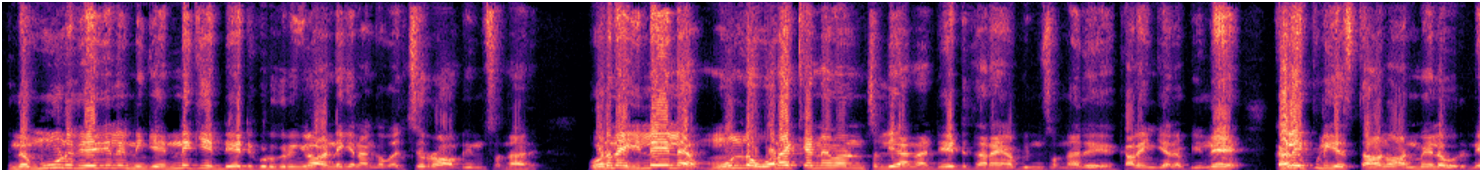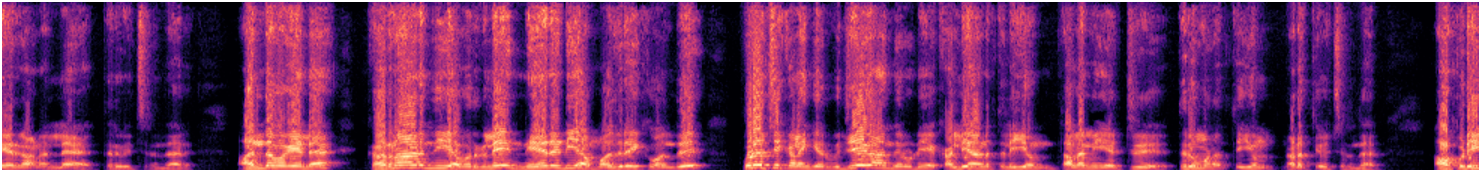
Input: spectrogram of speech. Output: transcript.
இந்த மூணு தேதியில நீங்க என்னைக்கு டேட் கொடுக்குறீங்களோ அன்னைக்கு நாங்க வச்சிடறோம் அப்படின்னு சொன்னாரு. உடனே இல்ல இல்ல மூணுல உனக்கு என்ன வேணும்னு சொல்லியா? நான் டேட்டு தரேன் அப்படின்னு சொன்னாரு கலைஞர் அப்படின்னு. கலைப்புலியஸ்தானும் அண்மையில ஒரு நேர்காணல்ல தெரிவிச்சிருந்தாரு. அந்த வகையில கருணாநிதி அவர்களே நேரடியா மதுரைக்கு வந்து புரட்சி கலைஞர் விஜயகாந்தினுடைய கல்யாணத்திலையும் தலைமையேற்று திருமணத்தையும் நடத்தி வச்சிருந்தார். அப்படி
